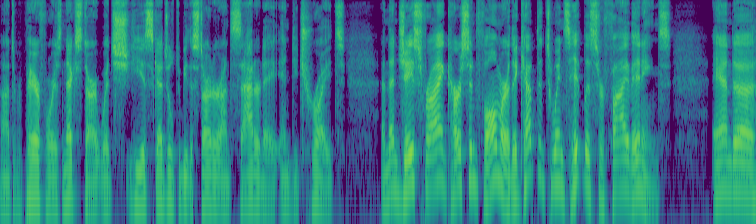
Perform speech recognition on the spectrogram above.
uh, to prepare for his next start, which he is scheduled to be the starter on Saturday in Detroit. And then Jace Fry and Carson Fulmer. They kept the Twins hitless for five innings. And, uh,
